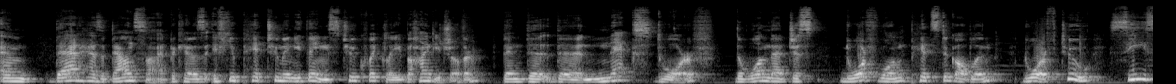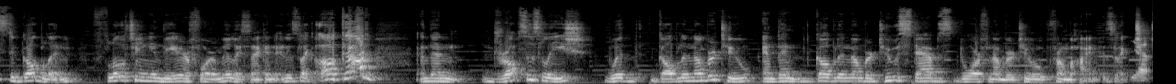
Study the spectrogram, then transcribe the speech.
And that has a downside because if you pit too many things too quickly behind each other, then the, the next dwarf, the one that just dwarf one pits the goblin, dwarf two sees the goblin floating in the air for a millisecond and is like, oh god! And then drops his leash with goblin number two, and then goblin number two stabs dwarf number two from behind. It's like, Yep.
